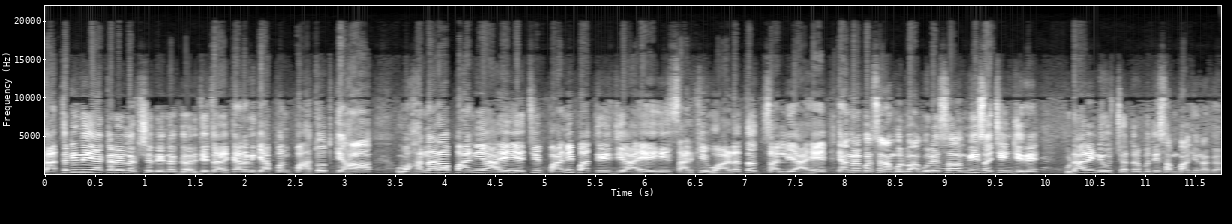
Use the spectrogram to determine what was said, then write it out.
तातडीने याकडे लक्ष देणं गरजेचं आहे. कारण की आपण पाहतो की हा वाहणारा पाणी आहे याची पाणी पातळी जी आहे ही सारखी वाढतच चालली आहे. कॅमेरा पर्सन अमोल वाघुलेसह मी सचिन जिरे पुढारी न्यूज छत्रपती संभाजीनगर.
